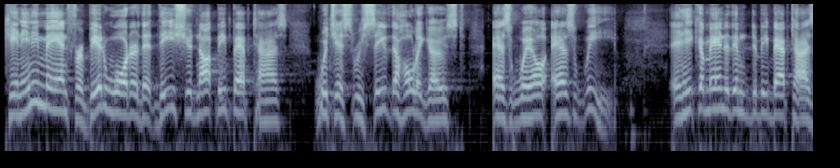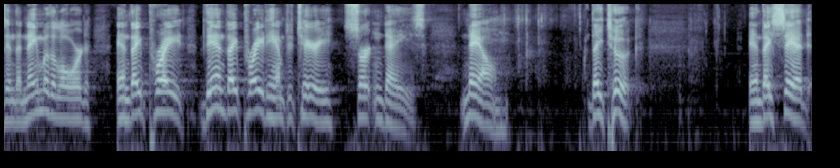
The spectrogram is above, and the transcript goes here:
Can any man forbid water that these should not be baptized, which has received the Holy Ghost? As well as we. And he commanded them to be baptized in the name of the Lord, and they prayed. Then they prayed him to tarry certain days. Now, they took and they said,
